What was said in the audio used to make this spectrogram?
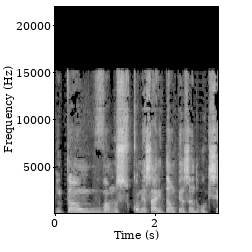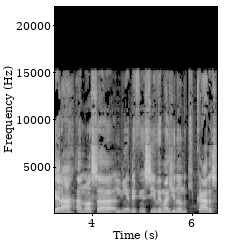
Então, vamos começar então pensando o que será a nossa linha defensiva, imaginando que caras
